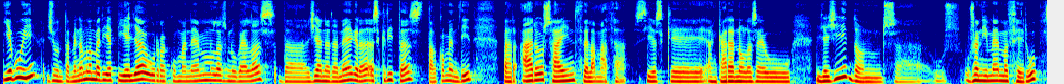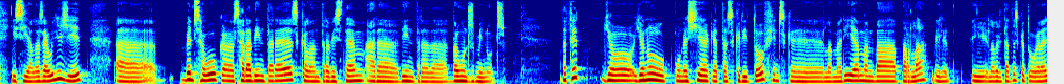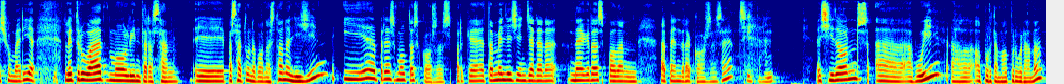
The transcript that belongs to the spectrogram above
I avui, juntament amb la Maria Piella, us recomanem les novel·les de gènere negre escrites, tal com hem dit, per Aro Sainz de la Maza. Si és que encara no les heu llegit, doncs eh, us, us animem a fer-ho. I si ja les heu llegit, eh, ben segur que serà d'interès que l'entrevistem ara dintre d'uns minuts. De fet, jo, jo no el coneixia aquest escriptor fins que la Maria me'n va parlar i, i la veritat és que t'ho agraeixo, Maria. L'he trobat molt interessant. He passat una bona estona llegint i he après moltes coses, perquè també llegint gènere negre es poden aprendre coses. Eh? Sí, tant. Així doncs, eh, avui el, el portem al programa.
